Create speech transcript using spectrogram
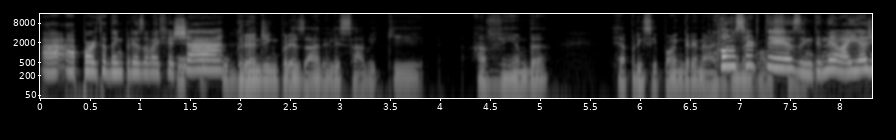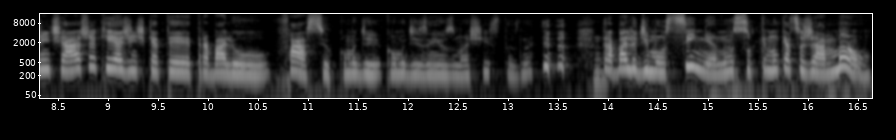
a, a porta da empresa vai O- fechar. O, o grande empresário, ele sabe que a venda é a principal engrenagem Com certeza, negócio. né? entendeu? Aí a gente acha que a gente quer ter trabalho fácil, como, di- como dizem os machistas, né? Hum. trabalho de mocinha, não, su- não quer sujar a mão.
